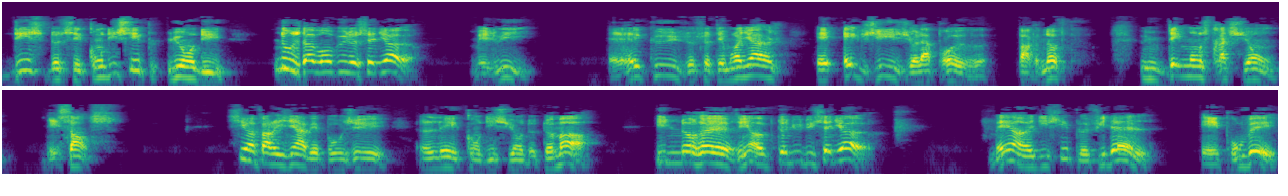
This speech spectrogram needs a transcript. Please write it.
Dix de ses condisciples lui ont dit Nous avons vu le Seigneur. Mais lui, récuse ce témoignage et exige la preuve par neuf, une démonstration des sens. Si un pharisien avait posé les conditions de Thomas, il n'aurait rien obtenu du Seigneur mais à un disciple fidèle, éprouvé.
